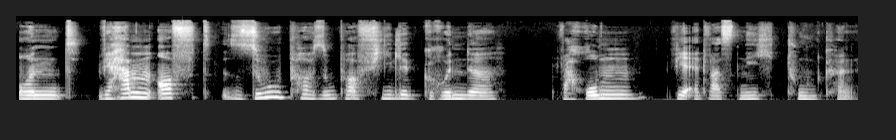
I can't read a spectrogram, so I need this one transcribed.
Und wir haben oft super, super viele Gründe, warum wir etwas nicht tun können.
